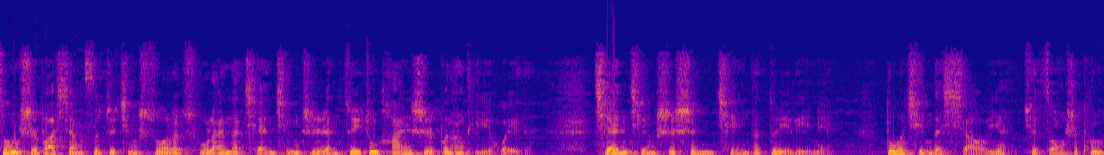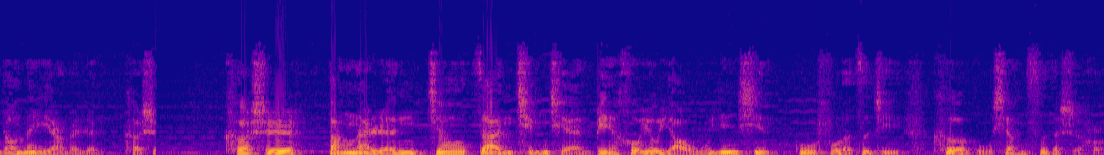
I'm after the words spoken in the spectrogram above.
纵使把相思之情说了出来，那浅情之人最终还是不能体会的。浅情是深情的对立面，多情的小燕却总是碰到那样的人。可是，可是当那人交赞情浅，别后又杳无音信，辜负了自己刻骨相思的时候，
